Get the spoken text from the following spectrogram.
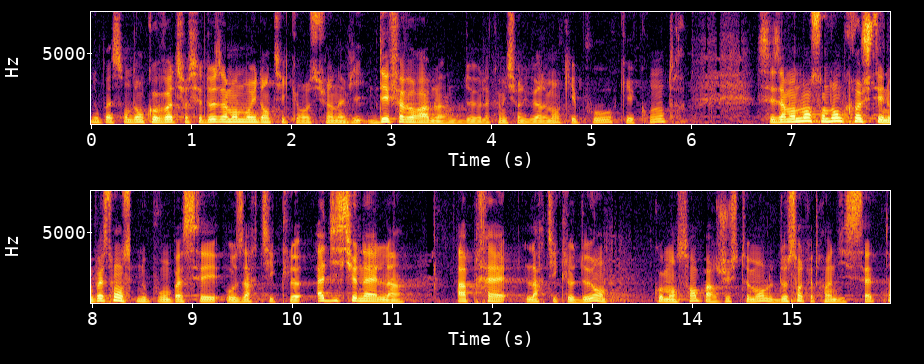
Nous passons donc au vote sur ces deux amendements identiques qui ont reçu un avis défavorable de la commission du gouvernement, qui est pour, qui est contre. Ces amendements sont donc rejetés. Nous, pouvons passer aux articles additionnels après l'article 2, en commençant par justement le 297.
